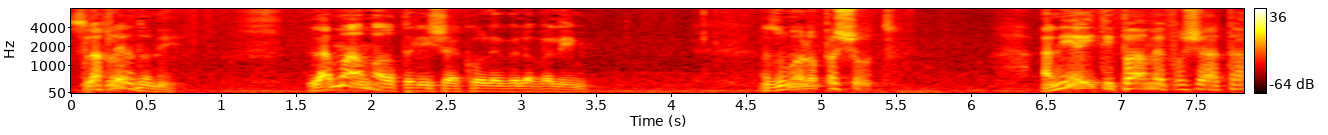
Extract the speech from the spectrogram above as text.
סלח לי, אדוני, למה אמרת לי שהכל הבל הבלים? אז הוא אומר לו, פשוט. אני הייתי פעם איפה שאתה,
